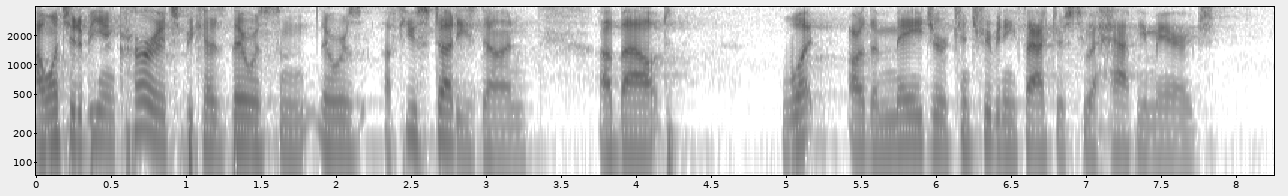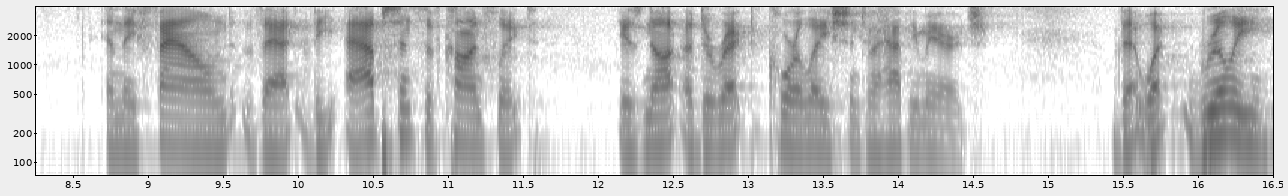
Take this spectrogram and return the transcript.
I want you to be encouraged because there was some there was a few studies done about what are the major contributing factors to a happy marriage, and they found that the absence of conflict is not a direct correlation to a happy marriage. that what really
